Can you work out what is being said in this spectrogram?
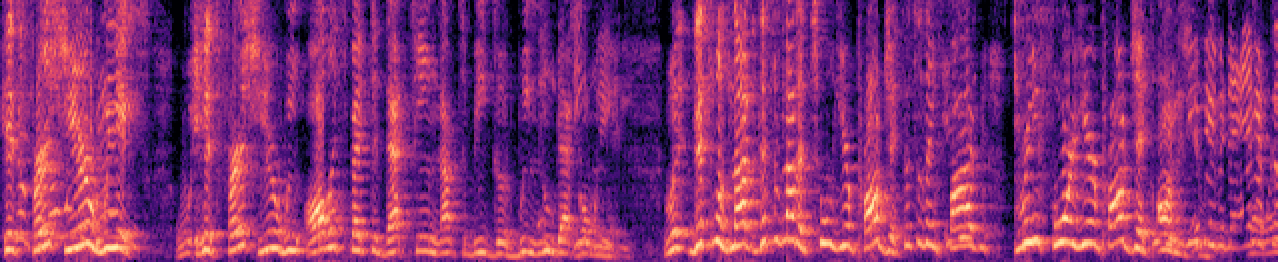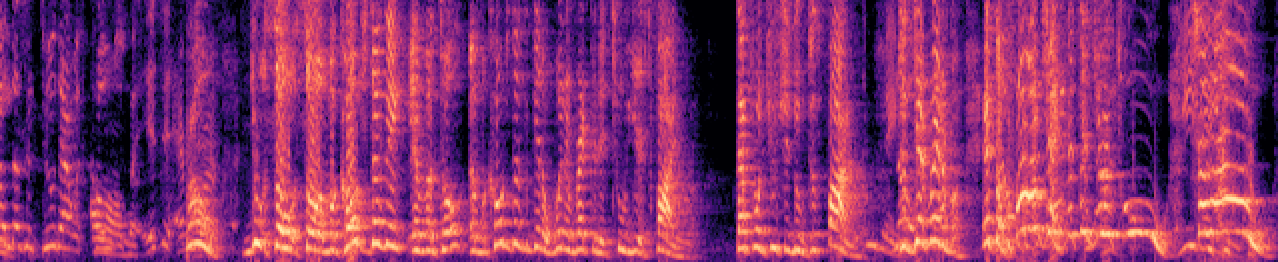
his You're first year, the we ex, his first year, we all expected that team not to be good. We knew that G, going in. Wi- This was not. This is not a two-year project. This is a five, three, four-year project. Gee, Honestly, baby, the NFL doesn't do that with oh, coaches. on, but is it everyone? bro. You so so if a coach doesn't if a to, if a coach doesn't get a winning record in two years, fire him. That's what you should do. Just fire him. Just get rid of him. It's a project. This is year two. Chill out.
